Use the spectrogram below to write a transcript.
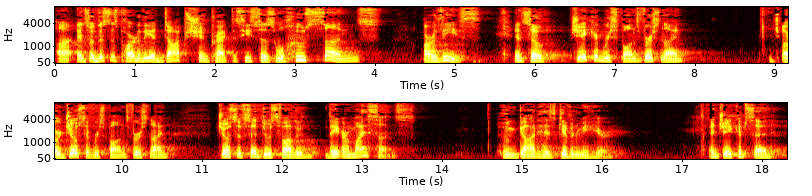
Uh, and so this is part of the adoption practice. He says, well, whose sons are these? And so Jacob responds, verse 9, or Joseph responds, verse 9. Joseph said to his father, they are my sons, whom God has given me here. And Jacob said,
